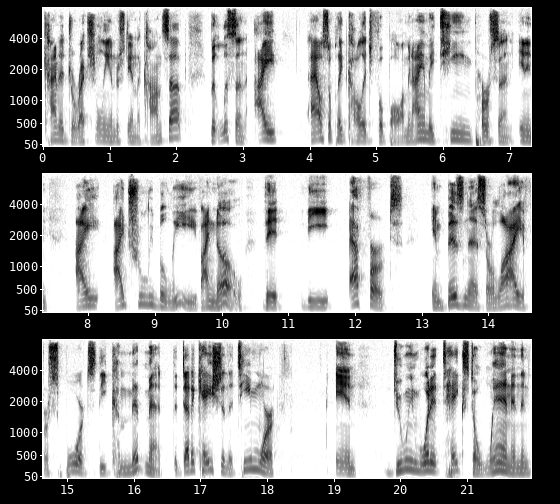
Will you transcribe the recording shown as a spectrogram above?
kind of directionally understand the concept, but listen, I I also played college football. I mean, I am a team person, and I I truly believe I know that the effort in business or life or sports, the commitment, the dedication, the teamwork, and doing what it takes to win, and then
